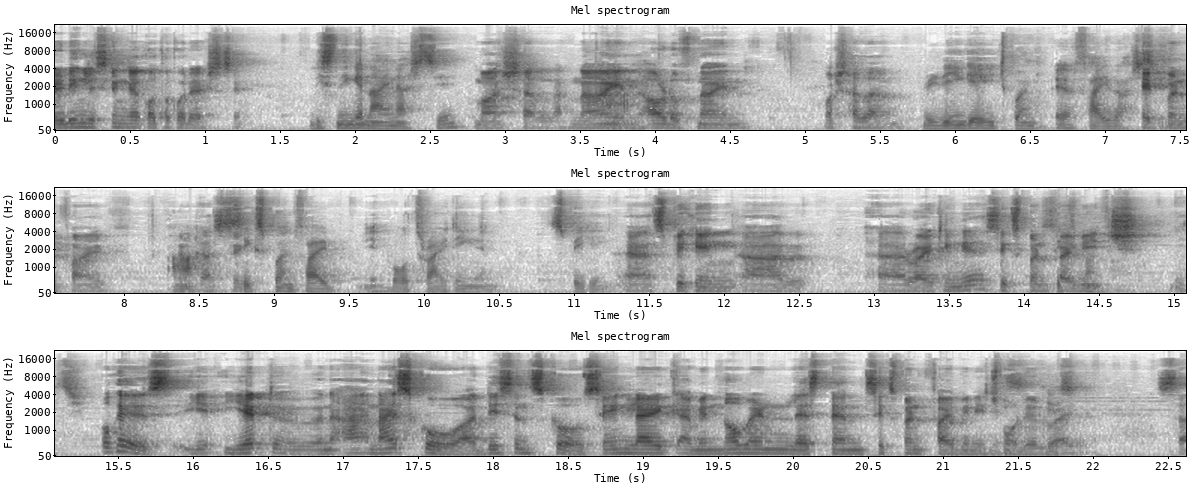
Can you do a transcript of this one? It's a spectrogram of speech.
রিডিং লিসনিং এ কত করে আসছে? লিসনিংয়ে নাইন আসছে। মাশাআল্লাহ নাইন আউট অফ নাইন অসাধারণ। রিডিংয়ে এইট পয়েন্ট ফাইভ আসছে। Eight point five six point five in both writing and speaking speaking আর রাইটিং এ six point five each each Okay, yet uh, a nice score, a decent score, saying like, I mean, no one less than 6.5 in each yes, module, yes, right? Sir. So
